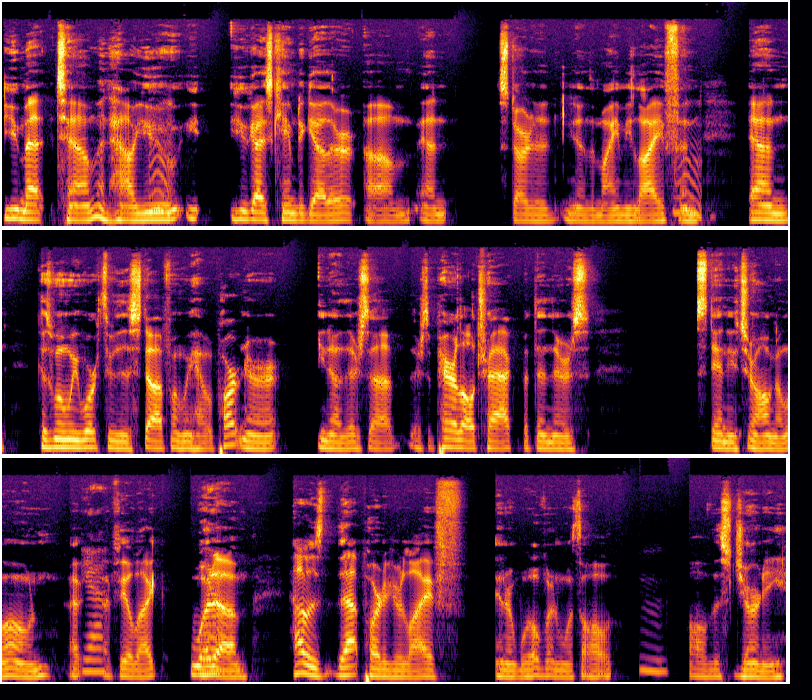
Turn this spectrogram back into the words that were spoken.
you met Tim and how you you, you guys came together um, and started you know the Miami Life and and because when we work through this stuff when we have a partner you know there's a there's a parallel track but then there's standing strong alone i, Yeah. I feel like what Yeah. um does that part of your life interwoven with all Mm. all this journey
